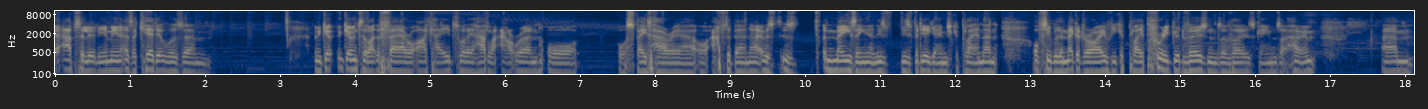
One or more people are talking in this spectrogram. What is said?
Yeah, absolutely. I mean, as a kid, it was. Um, I mean, go, going to like the fair or arcades where they had like Outrun or or Space Harrier or Afterburner. It was, it was amazing. You know, these these video games you could play, and then obviously with a Mega Drive, you could play pretty good versions of those games at home. Um,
